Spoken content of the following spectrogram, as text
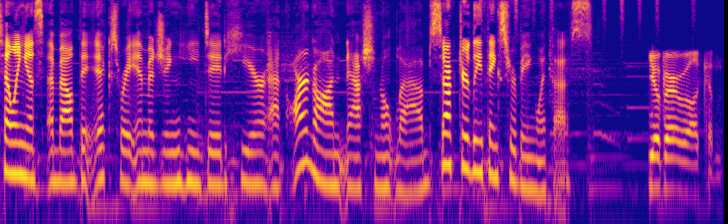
telling us about the X ray imaging he did here at Argonne National Labs. Dr. Lee, thanks for being with us. You're very welcome.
